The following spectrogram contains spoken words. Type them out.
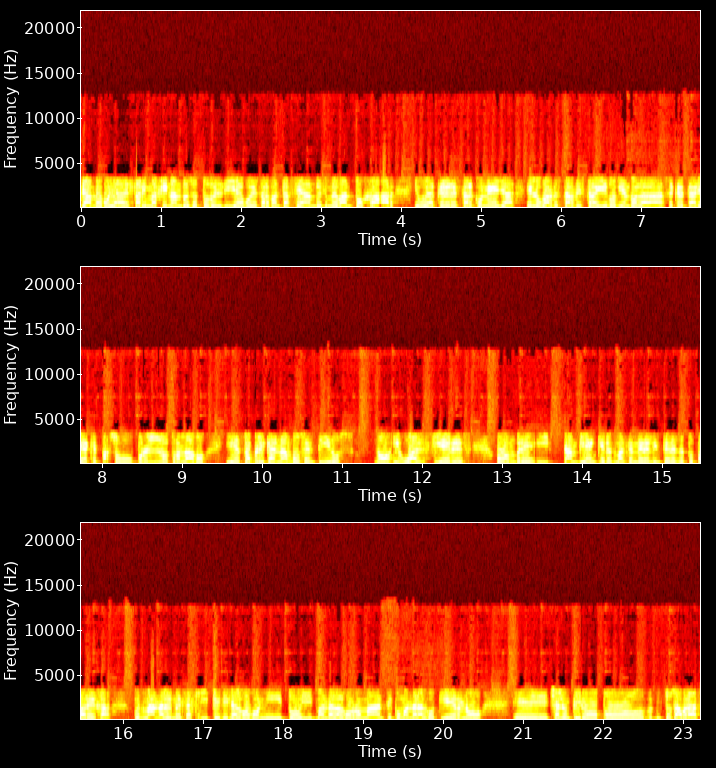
ya me voy a estar imaginando eso todo el día, voy a estar fantaseando y se me va a antojar y voy a querer estar con ella en lugar de estar distraído viendo a la secretaria que pasó por el otro lado. Y esto aplica en ambos sentidos, ¿no? Igual, si eres hombre y también quieres mantener el interés de tu pareja, pues mándale un mensajito y dile algo bonito y mándale algo romántico, mándale algo tierno, eh, échale un piropo, tú sabrás,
